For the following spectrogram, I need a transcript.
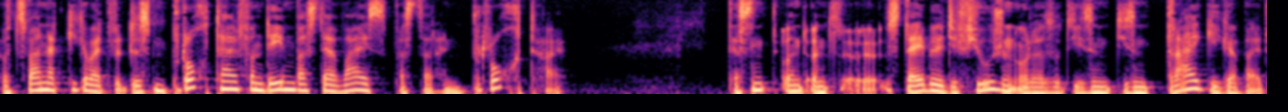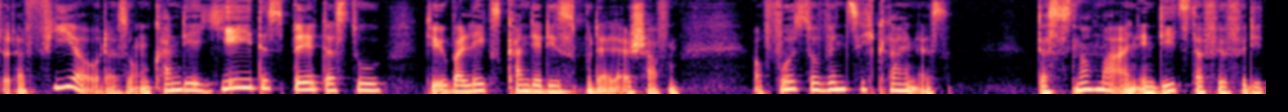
Auf 200 Gigabyte, das ist ein Bruchteil von dem, was der weiß, passt da rein. Bruchteil. Das sind, und, und äh, Stable Diffusion oder so, die sind, die sind 3 Gigabyte oder 4 oder so und kann dir jedes Bild, das du dir überlegst, kann dir dieses Modell erschaffen. Obwohl es so winzig klein ist. Das ist nochmal ein Indiz dafür, für die,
